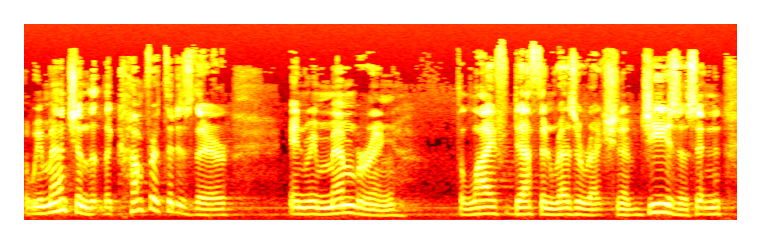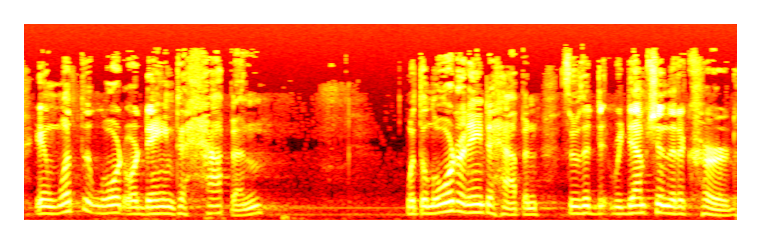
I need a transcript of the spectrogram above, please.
But we mentioned that the comfort that is there in remembering the life, death, and resurrection of Jesus and in what the Lord ordained to happen, what the Lord ordained to happen through the redemption that occurred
